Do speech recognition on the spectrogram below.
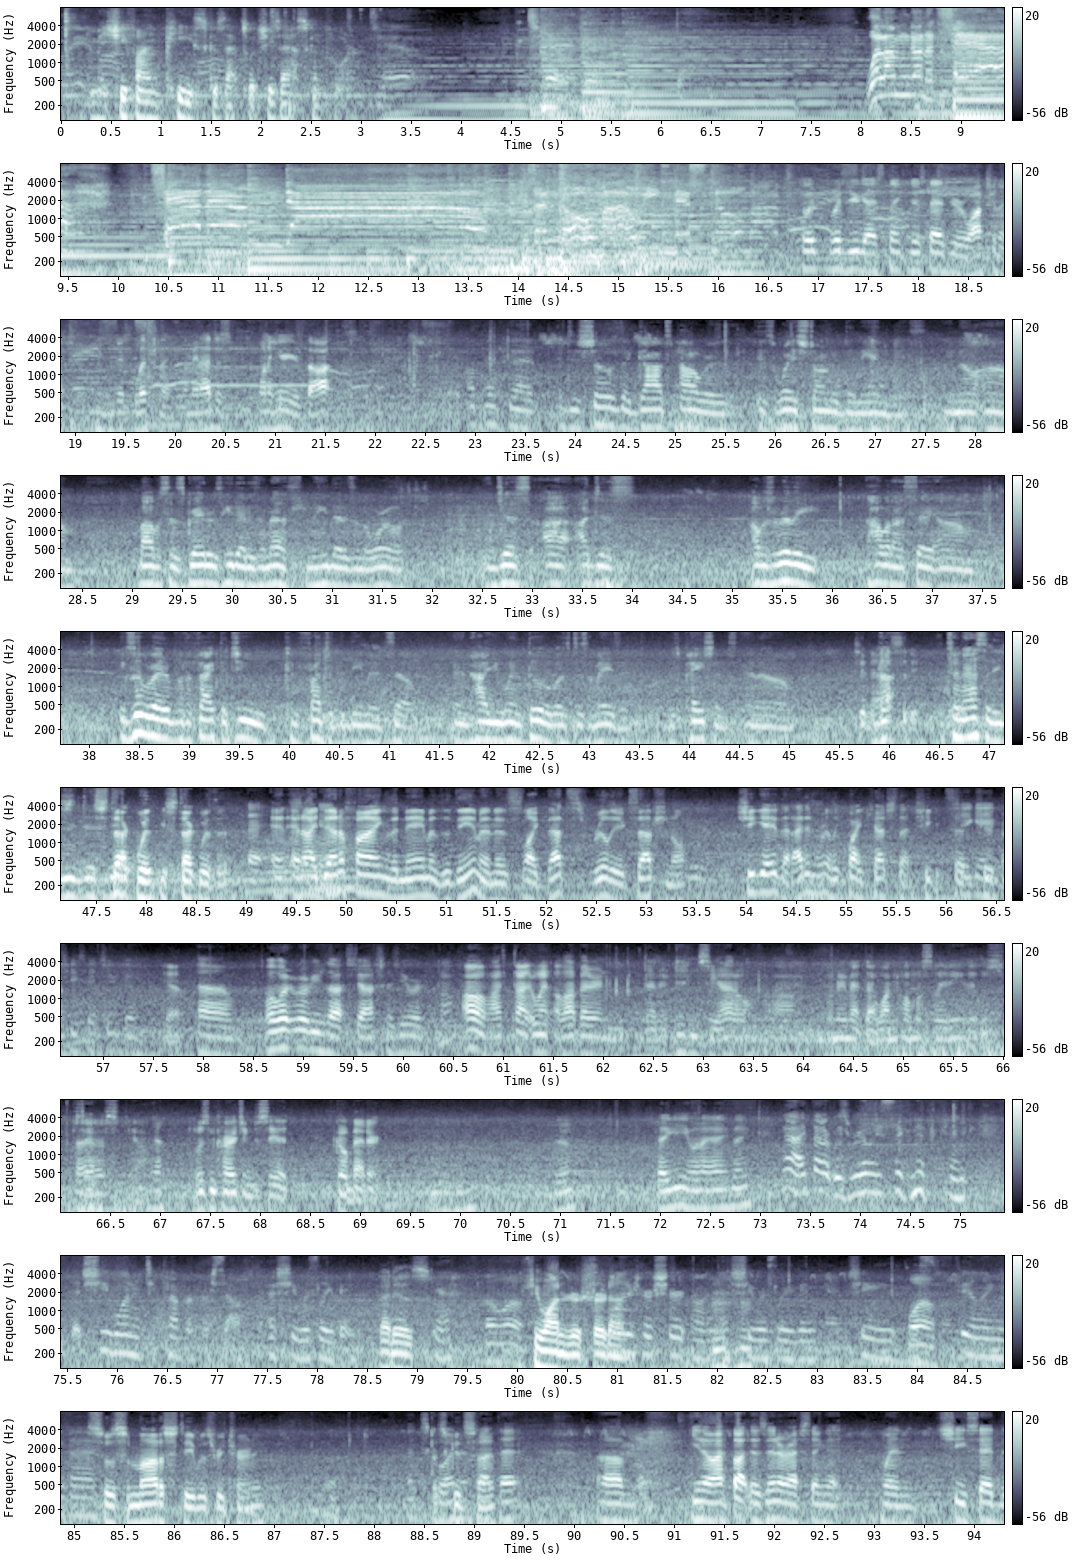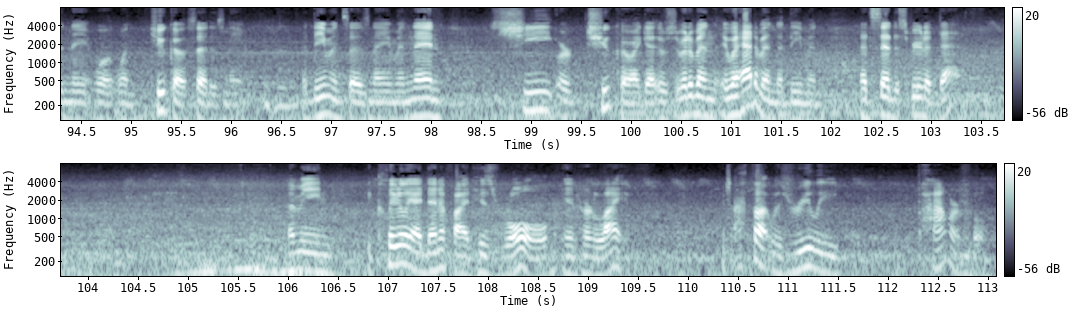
And may she find peace because that's what she's asking for. Tear them down. Well, I'm gonna tear, tear What do you guys think just as you're watching it, and just listening? I mean, I just want to hear your thoughts. I think that it just shows that God's power is way stronger than the enemy's. You know, um, Bible says, "Greater is He that is in us than He that is in the world." And just, I, I just, I was really, how would I say, um, exuberated with the fact that you confronted the demon itself and how you went through it was just amazing. There's patience and um, Tenacity. tenacity. You just Stuck with you stuck with it. And, and identifying the name of the demon is like that's really exceptional. She gave that. I didn't really quite catch that. She said She gave. Chuka. She said Chuka. Yeah. Um, well, what, what were your thoughts, Josh, as you were? Oh, I thought it went a lot better in, than it did in Seattle. Um, when we met that one homeless lady that was yeah. possessed, yeah. Yeah. It was encouraging to see it go better. Yeah. Peggy, you want to add anything? Yeah, I thought it was really significant that she wanted to cover herself as she was leaving. That is. Yeah, Oh wow. She wanted her shirt she on. wanted her shirt on as she was leaving. She was feeling the. So some modesty was returning. That's That's cool. a I good never thought sign. that. Um, you know, I thought it was interesting that when she said the name, well, when Chuko said his name, the demon said his name, and then she or Chuko, I guess it, was, it would have been, it would had to have been the demon that said the spirit of death. I mean, it clearly identified his role in her life, which I thought was really powerful.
